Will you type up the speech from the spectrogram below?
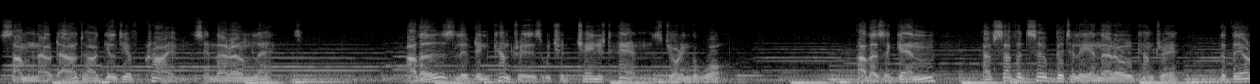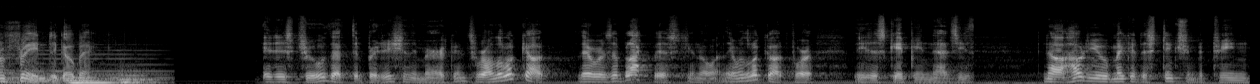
Some, no doubt, are guilty of crimes in their own lands. Others lived in countries which had changed hands during the war. Others again have suffered so bitterly in their old country that they are afraid to go back. It is true that the British and the Americans were on the lookout. There was a blacklist, you know, and they were on the lookout for these escaping Nazis. Now, how do you make a distinction between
